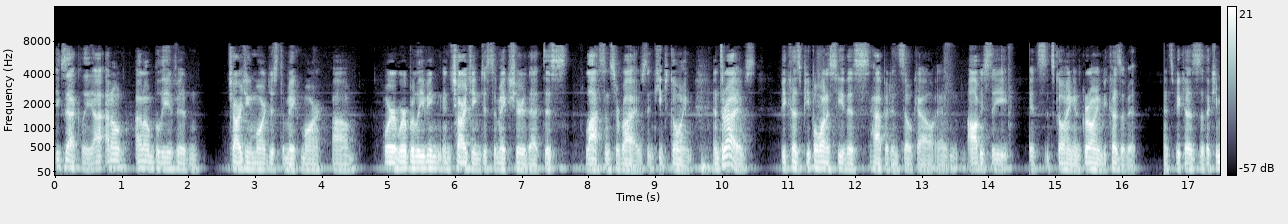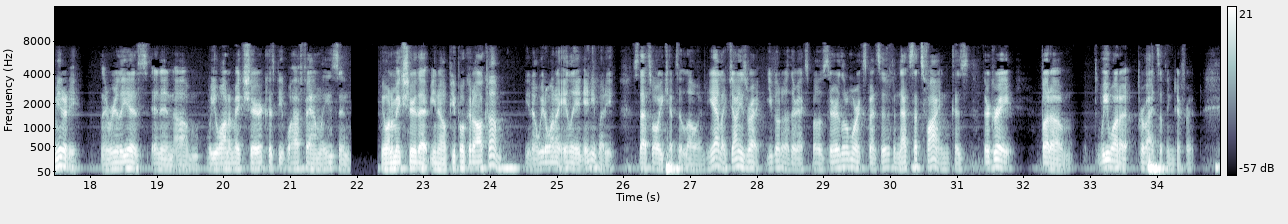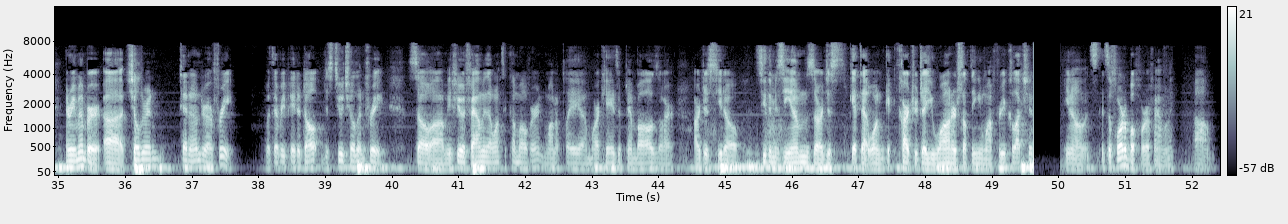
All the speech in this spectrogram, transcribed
exactly. I, I don't I don't believe in charging more just to make more. Um, we're, we're believing in charging just to make sure that this lasts and survives and keeps going and thrives because people want to see this happen in SoCal and obviously it's it's going and growing because of it. It's because of the community. It really is. And then um, we want to make sure because people have families and we want to make sure that you know people could all come. You know, we don't want to alienate anybody, so that's why we kept it low. And yeah, like Johnny's right. You go to other expos, they're a little more expensive, and that's that's fine because they're great. But um, we want to provide something different. And remember, uh, children 10 and under are free. With every paid adult, just two children free. So um, if you have a family that wants to come over and want to play um, arcades or pinballs or, or just, you know, see the museums or just get that one cartridge that you want or something you want for your collection, you know, it's, it's affordable for a family. Um,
